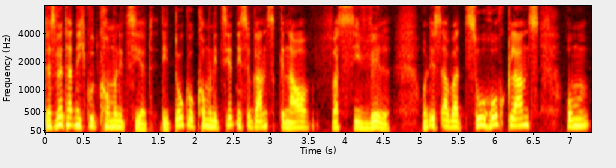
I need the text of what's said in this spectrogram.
das wird halt nicht gut kommuniziert. Die Doku kommuniziert nicht so ganz genau, was sie will und ist aber zu Hochglanz, um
